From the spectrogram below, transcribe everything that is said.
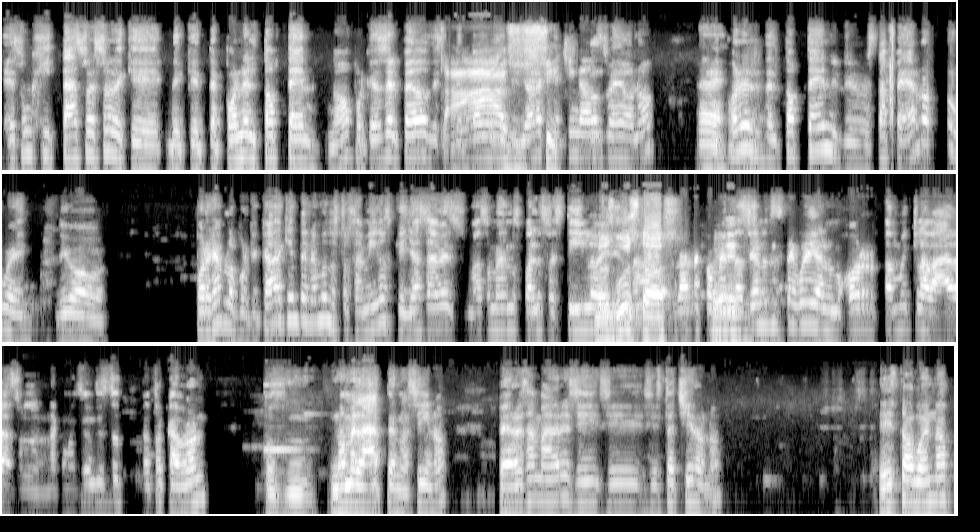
es un hitazo eso de que, de que te pone el top 10, ¿no? Porque ese es el pedo de, de Ah, todos, y ahora sí. qué chingados veo, ¿no? Eh, Pone el del top 10 y está perro, güey. Digo, por ejemplo, porque cada quien tenemos nuestros amigos que ya sabes más o menos cuál es su estilo. Los y, gustos. no, las recomendaciones de este güey a lo mejor están muy clavadas, o las recomendaciones de este otro cabrón, pues no me laten o así, ¿no? Pero esa madre sí, sí, sí está chido, ¿no? sí, está buena.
